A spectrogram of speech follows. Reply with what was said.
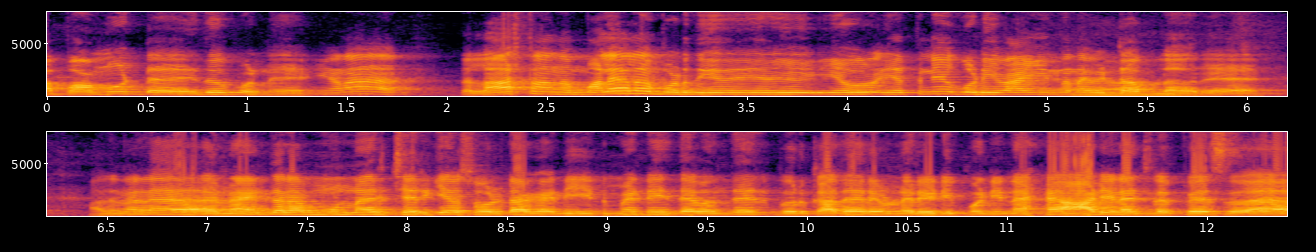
அப்ப அமௌண்ட் இது பண்ணு. ஏன்னா லாஸ்டா அந்த மலையாள படத்துக்கு எத்தனையோ கோடி வாங்கி தானே விட்டாப்ல அவரு. அதனால நயன்தாரா முன்னெச்சரிக்கையா சொல்லிட்டாங்க. நீ இனிமேட்டு இதை வந்து ஒரு கதை ஒன்று ரெடி பண்ணி நான் ஆடியோ லான்ச்ல பேசுவேன்.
